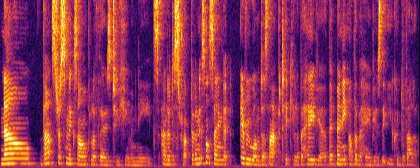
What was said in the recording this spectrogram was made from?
Now, that's just an example of those two human needs and a destructive, and it's not saying that everyone does that particular behaviour, there are many other behaviours that you could develop.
